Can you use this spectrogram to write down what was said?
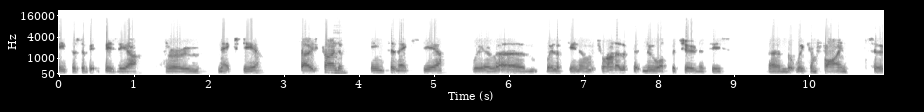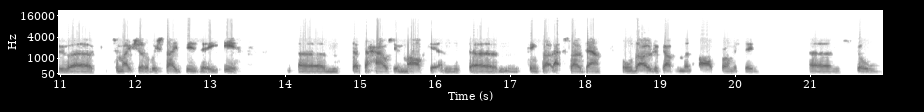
keep us a bit busier through next year. So it's kind of into next year we're um, we're looking and we're trying to look at new opportunities um, that we can find to uh, to make sure that we stay busy if um, that the housing market and um, things like that slow down. Although the government are promising um, schools,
